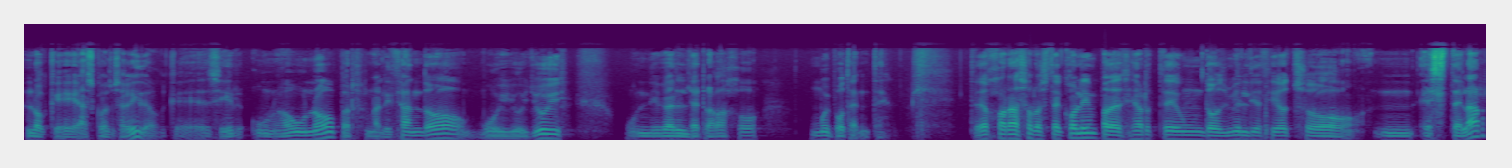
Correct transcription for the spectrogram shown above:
lo que has conseguido, que es ir uno a uno, personalizando, uy, uy, uy, un nivel de trabajo muy potente. Te dejo ahora solo este Colin para desearte un 2018 mm, estelar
